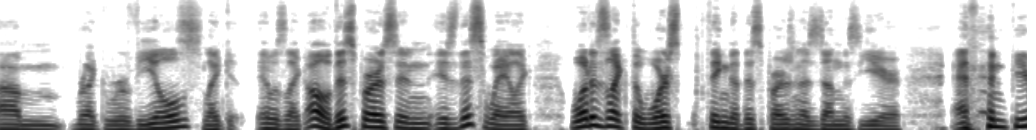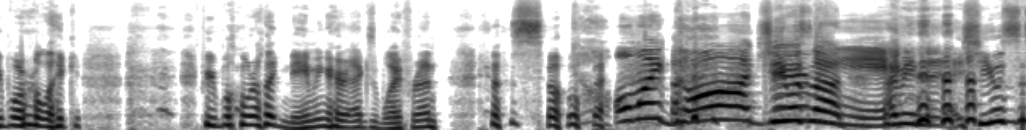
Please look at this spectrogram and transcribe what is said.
um like reveals like it was like oh this person is this way. Like what is like the worst thing that this person has done this year? And then people were like people were like naming her ex-boyfriend it was so bad. oh my god she was not i mean uh, she was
